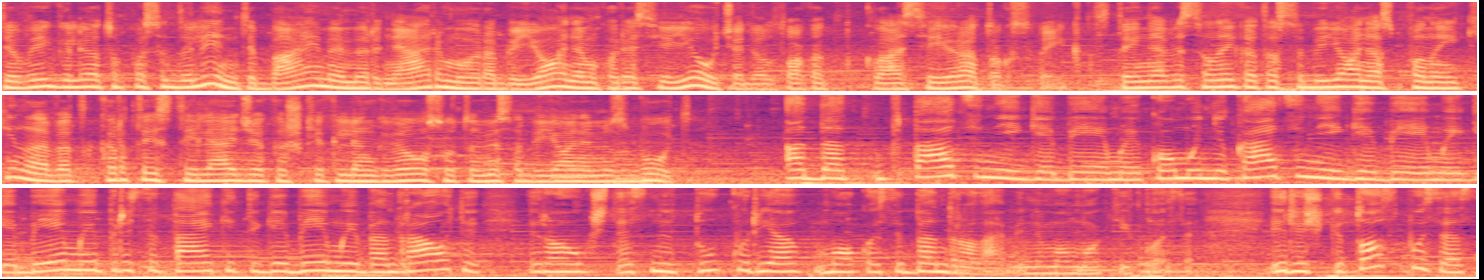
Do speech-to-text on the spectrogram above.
tėvai galėtų pasidalinti baimėm ir nerimu ir abejonėm, kurias jie jaučia dėl to, kad klasėje yra toks vaikas. Tai ne visą laiką tas abejonės panaikina, bet kartais tai leidžia kažkiek lengviau su tomis abejonėmis būti. Adaptaciniai gebėjimai, komunikaciniai gebėjimai, gebėjimai prisitaikyti, gebėjimai bendrauti yra aukštesni tų, kurie mokosi bendro lavinimo mokyklose. Ir iš kitos pusės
